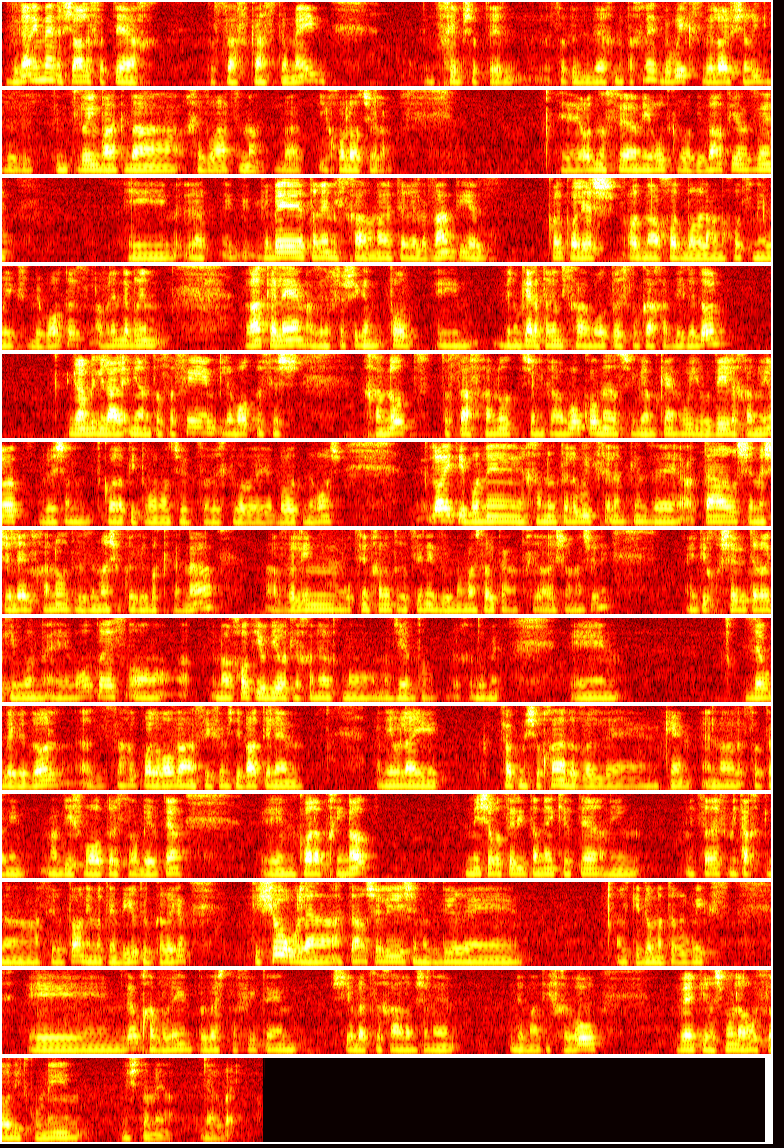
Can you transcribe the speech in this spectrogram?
וגם אם אין, אפשר לפתח תוסף custom made. אתם צריכים פשוט אה, לעשות את זה דרך מתכנת. בוויקס זה לא אפשרי, זה, זה, אתם תלויים רק בחברה עצמה, ביכולות שלה. אה, עוד נושא המהירות, כבר דיברתי על זה. אה, לגבי אתרי מסחר, מה יותר רלוונטי, אז קודם כל יש עוד מערכות בעולם חוץ מוויקס בוורדפרס, אבל אם מדברים רק עליהם, אז אני חושב שגם פה, בנוגע לאתרי מסחר, וורדפרס לוקחת בגדול. גם בגלל עניין התוספים, לוורדפרס יש חנות, תוסף חנות שנקרא ווקומרס, שגם כן הוא ייעודי לחנויות, ויש שם את כל הפתרונות שצריך כבר אה, באות מראש. לא הייתי בונה חנות על וויקס, אלא אם כן זה אתר שמשלב חנות וזה משהו כזה בקטנה, אבל אם רוצים חנות רצינית, זה ממש לא הייתה הבחירה הראשונה שלי. הייתי חושב יותר לכיוון וורדפרס, או מערכות ייעודיות לחנויות כמו מג'נטו וכדומה. אה, זהו בגדול, אז סך הכל רוב הסעיפים שדיברתי עליהם, אני אולי קצת משוחד, אבל uh, כן, אין מה לעשות, אני מעדיף וורדפרס הרבה יותר. עם כל הבחינות, מי שרוצה להתעמק יותר, אני מצרף מתחת לסרטון, אם אתם ביוטיוב כרגע, קישור לאתר שלי שמסביר uh, על קידום אתרי וויקס. Uh, זהו חברים, תודה שצפיתם, שיהיה בהצלחה, לא משנה במה תבחרו. ותירשמו לערוץ לעוד עדכונים, נשתמע. יאללה ביי.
